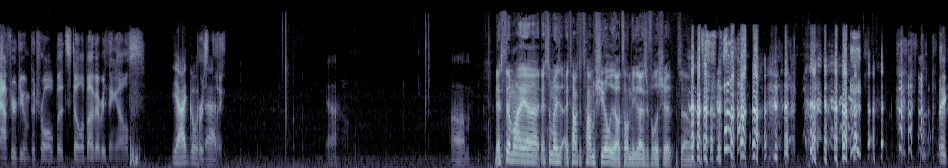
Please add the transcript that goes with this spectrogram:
after Doom Patrol, but still above everything else. Yeah, I'd go with Personally, that. Yeah. Um. Next time I uh, next time I, I talk to Tom Scioli, I'll tell him you guys are full of shit. So Like,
